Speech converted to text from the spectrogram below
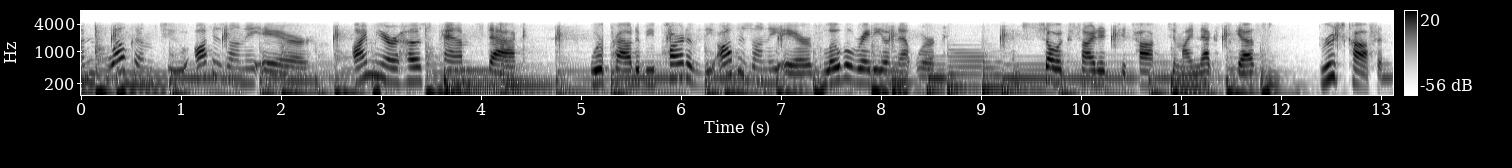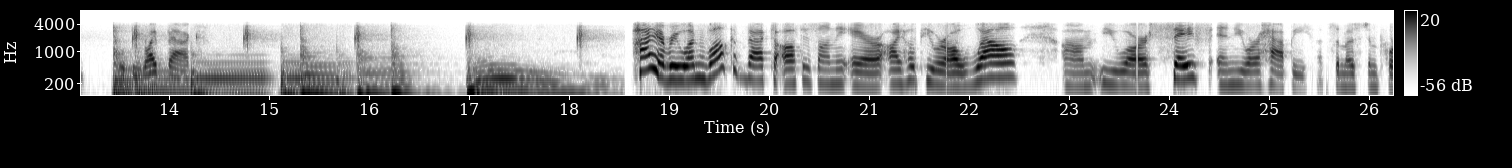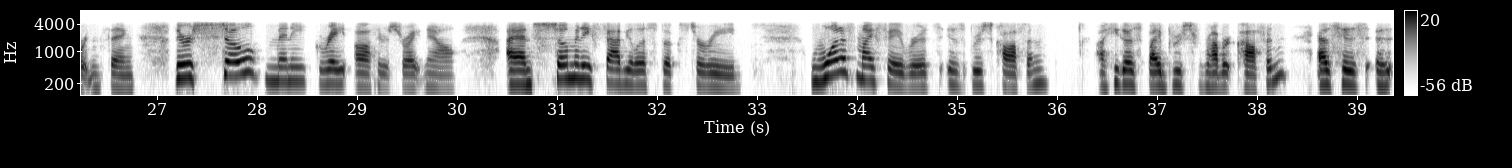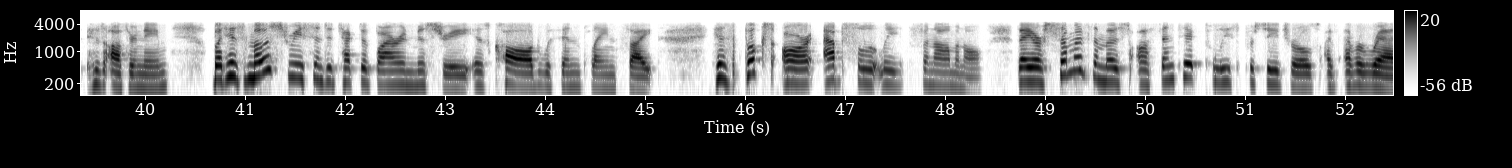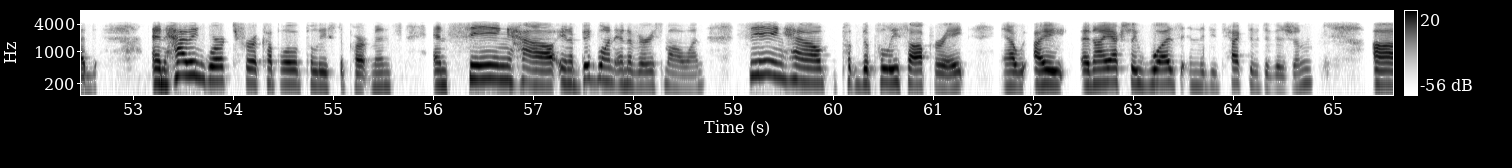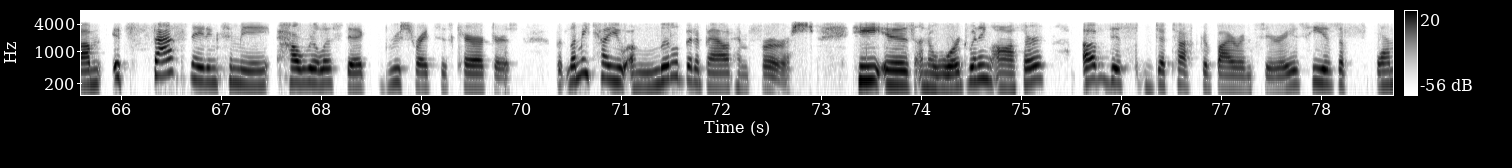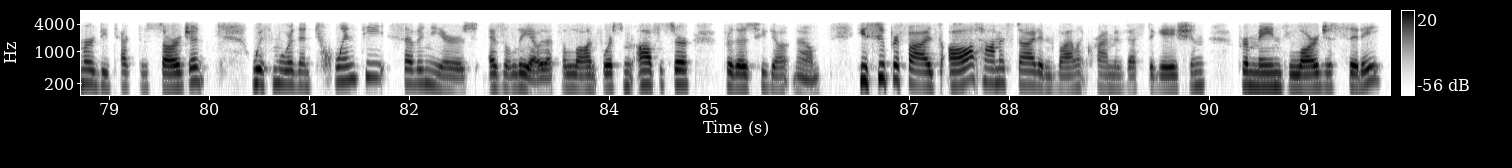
everyone. Welcome to Authors on the Air. I'm your host, Pam Stack. We're proud to be part of the Authors on the Air Global Radio Network. I'm so excited to talk to my next guest, Bruce Coffin. We'll be right back. Hi, everyone. Welcome back to Authors on the Air. I hope you are all well um, you are safe and you are happy. That's the most important thing. There are so many great authors right now and so many fabulous books to read. One of my favorites is Bruce Coffin. Uh, he goes by Bruce Robert Coffin as his uh, his author name, but his most recent Detective Byron mystery is called Within Plain Sight. His books are absolutely phenomenal. They are some of the most authentic police procedurals I've ever read. And having worked for a couple of police departments and seeing how, in a big one and a very small one, seeing how p- the police operate, and I, and I actually was in the detective division, um, it's fascinating to me how realistic Bruce writes his characters. But let me tell you a little bit about him first. He is an award winning author of this Detective Byron series. He is a former detective sergeant with more than 27 years as a LEO. That's a law enforcement officer, for those who don't know. He supervised all homicide and violent crime investigation for Maine's largest city.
